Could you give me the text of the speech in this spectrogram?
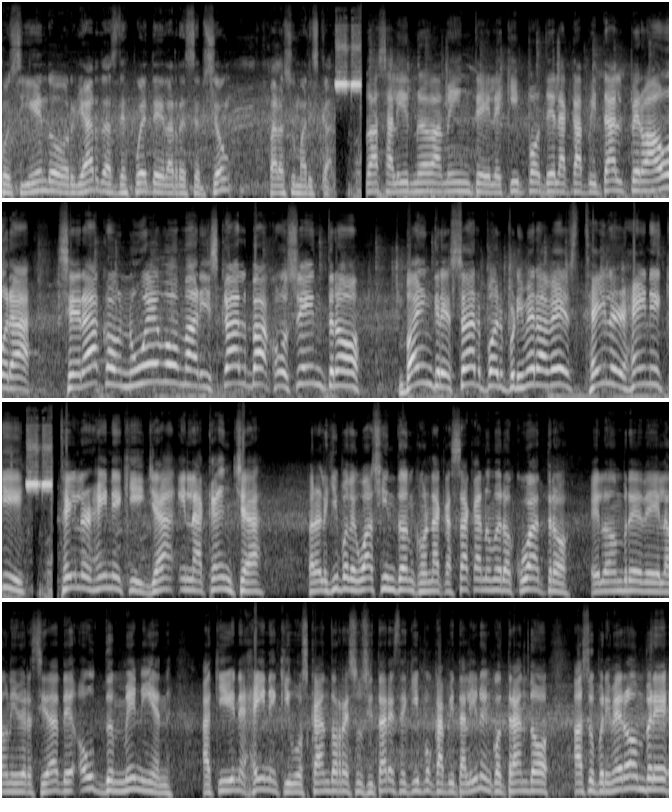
consiguiendo yardas después de la recepción para su mariscal. Va a salir nuevamente el equipo de la capital, pero ahora será con nuevo mariscal bajo centro. Va a ingresar por primera vez Taylor Heineke. Taylor Heineke ya en la cancha para el equipo de Washington con la casaca número 4, el hombre de la Universidad de Old Dominion. Aquí viene Heineke buscando resucitar este equipo capitalino, encontrando a su primer hombre,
